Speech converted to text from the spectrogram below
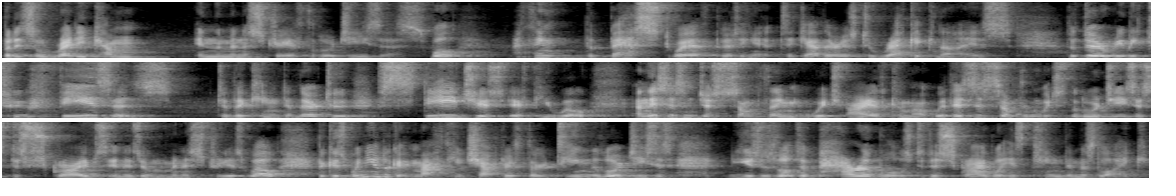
but it's already come in the ministry of the Lord Jesus. Well, I think the best way of putting it together is to recognize that there are really two phases to the kingdom. There are two stages, if you will. And this isn't just something which I have come up with, this is something which the Lord Jesus describes in his own ministry as well. Because when you look at Matthew chapter 13, the Lord Jesus uses lots of parables to describe what his kingdom is like.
